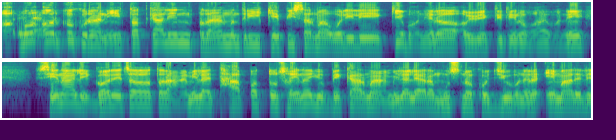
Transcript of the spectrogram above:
अब अर्को कुरा नि तत्कालीन प्रधानमन्त्री केपी शर्मा ओलीले के भनेर अभिव्यक्ति दिनुभयो भने सेनाले गरेछ तर हामीलाई थाहा पत्तो छैन यो बेकारमा हामीलाई ल्याएर मुस्न खोजियो भनेर एमाले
